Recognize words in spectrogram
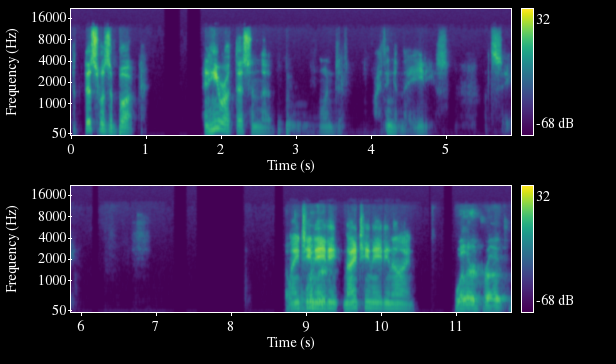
But this was a book, and he wrote this in the I think in the 80s. Let's see. 1980, Willard, 1989. Willard wrote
